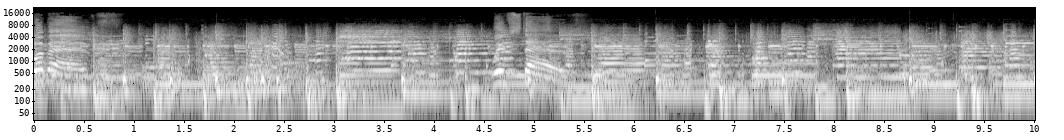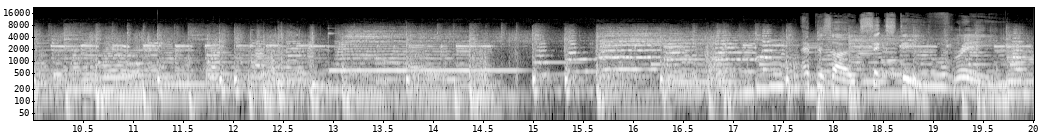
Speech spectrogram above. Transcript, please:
a Bev with Stev. Episode 63.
